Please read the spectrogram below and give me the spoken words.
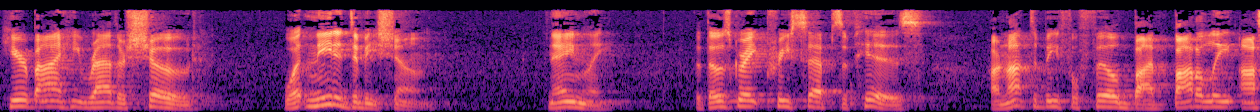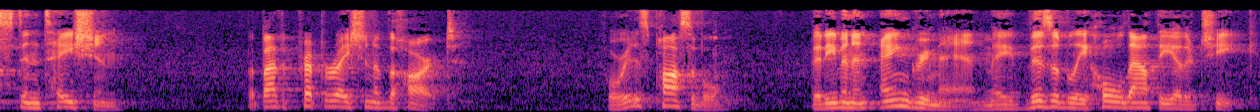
hereby he rather showed what needed to be shown, namely, that those great precepts of his are not to be fulfilled by bodily ostentation, but by the preparation of the heart. For it is possible that even an angry man may visibly hold out the other cheek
